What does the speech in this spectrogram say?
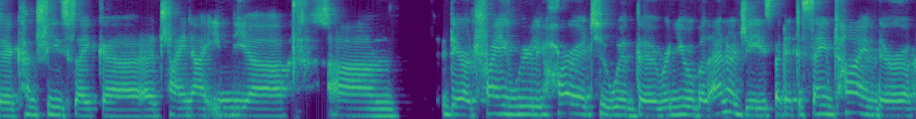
uh, countries like uh, China, India, um, they are trying really hard to, with the renewable energies, but at the same time, they're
